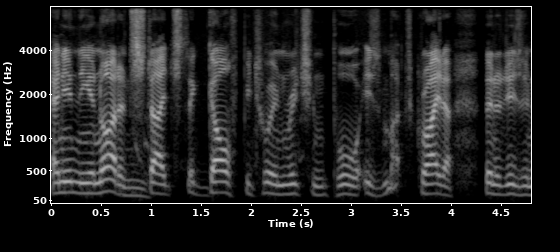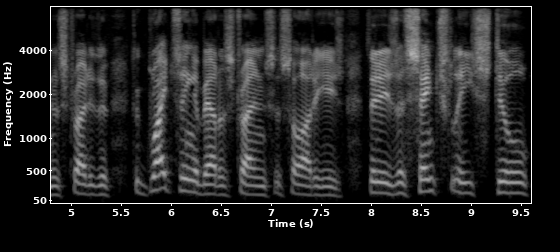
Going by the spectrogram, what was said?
And in the United hmm. States, the gulf between rich and poor is much greater than it is in Australia. The, the great thing about Australian society is that it is essentially still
